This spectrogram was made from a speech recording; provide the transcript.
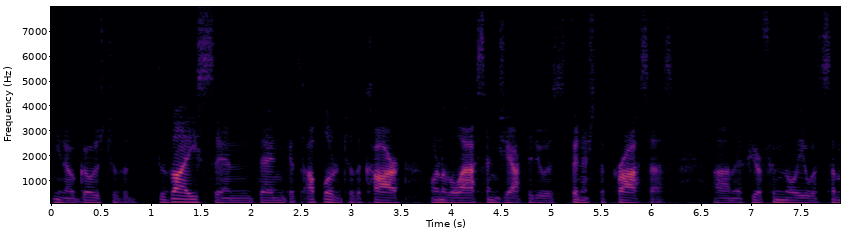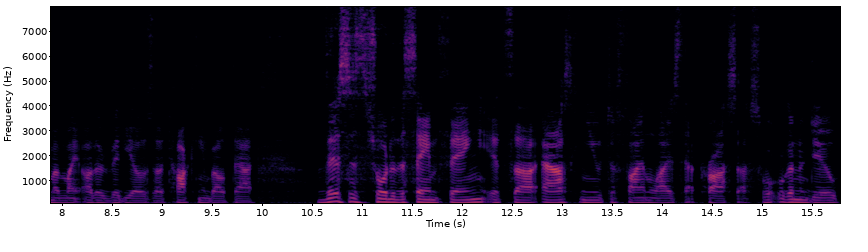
you know, goes to the device and then gets uploaded to the car, one of the last things you have to do is finish the process. Um, if you're familiar with some of my other videos uh, talking about that. This is sort of the same thing. It's uh, asking you to finalize that process. So what we're going to do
